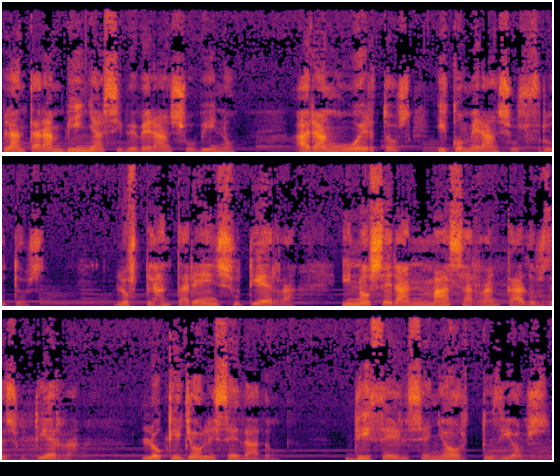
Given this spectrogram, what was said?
Plantarán viñas y beberán su vino, harán huertos y comerán sus frutos. Los plantaré en su tierra, y no serán más arrancados de su tierra, lo que yo les he dado, dice el Señor tu Dios.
